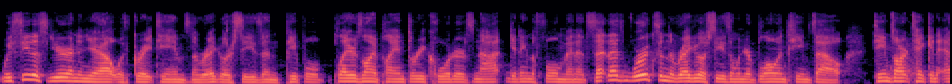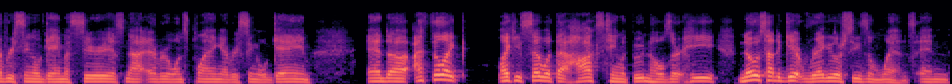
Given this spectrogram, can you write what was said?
we see this year in and year out with great teams in the regular season. People, players only playing three quarters, not getting the full minutes. That that works in the regular season when you're blowing teams out. Teams aren't taking every single game as serious. Not everyone's playing every single game, and uh, I feel like, like you said, with that Hawks team with Budenholzer, he knows how to get regular season wins, and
